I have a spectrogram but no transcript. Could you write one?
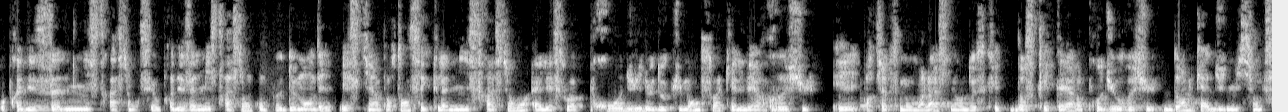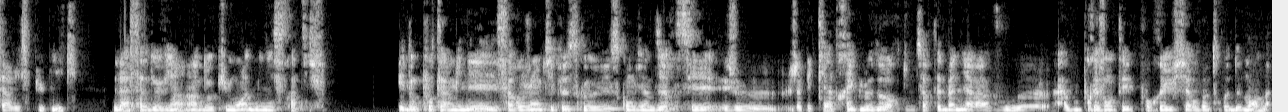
auprès des administrations. C'est auprès des administrations qu'on peut demander. Et ce qui est important, c'est que l'administration, elle ait soit produit le document, soit qu'elle l'ait reçu. Et à partir de ce moment-là, sinon dans ce critère, produit ou reçu dans le cadre d'une mission de service public, là, ça devient un document administratif. Et donc pour terminer, et ça rejoint un petit peu ce que ce qu'on vient de dire, c'est je j'avais quatre règles d'or d'une certaine manière à vous euh, à vous présenter pour réussir votre demande.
